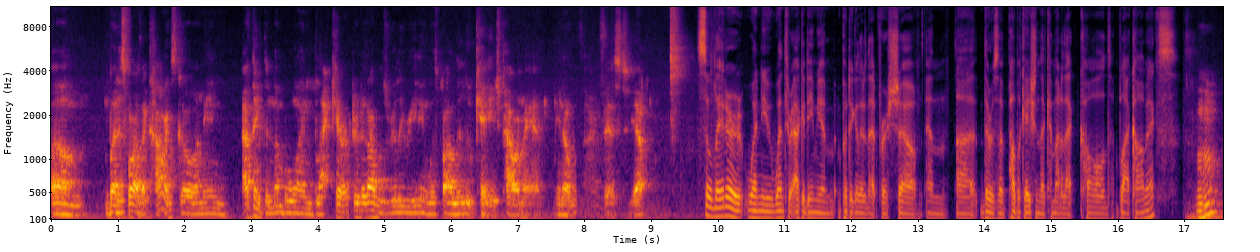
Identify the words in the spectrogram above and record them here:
Um, but as far as like comics go, I mean, I think the number one black character that I was really reading was probably Luke Cage, Power Man. You know, with Iron Fist. Yeah. So later, when you went through academia and put together that first show, and uh, there was a publication that came out of that called Black Comics. Mm-hmm.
